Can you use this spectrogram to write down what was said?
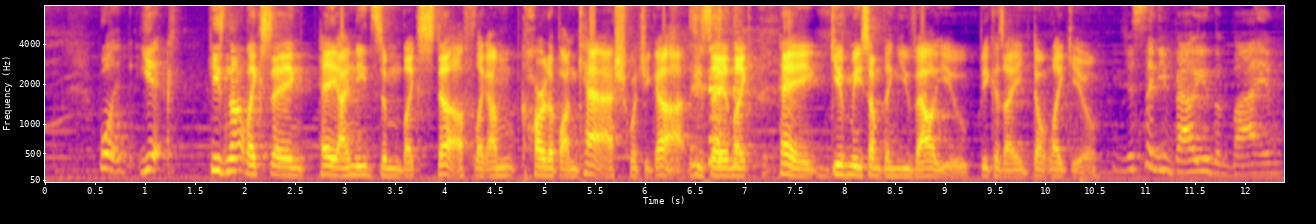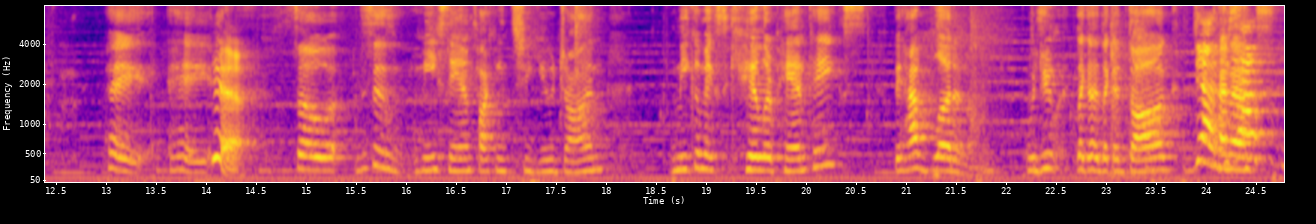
Well, it- yeah. He's not like saying, "Hey, I need some like stuff. Like I'm hard up on cash. What you got?" He's saying like, "Hey, give me something you value because I don't like you." You just said you value the vibe. Hey, hey. Yeah. So this is me, Sam, talking to you, John. Nico makes killer pancakes. They have blood in them. Would you like a like a dog? Yeah, kinda- just ask.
